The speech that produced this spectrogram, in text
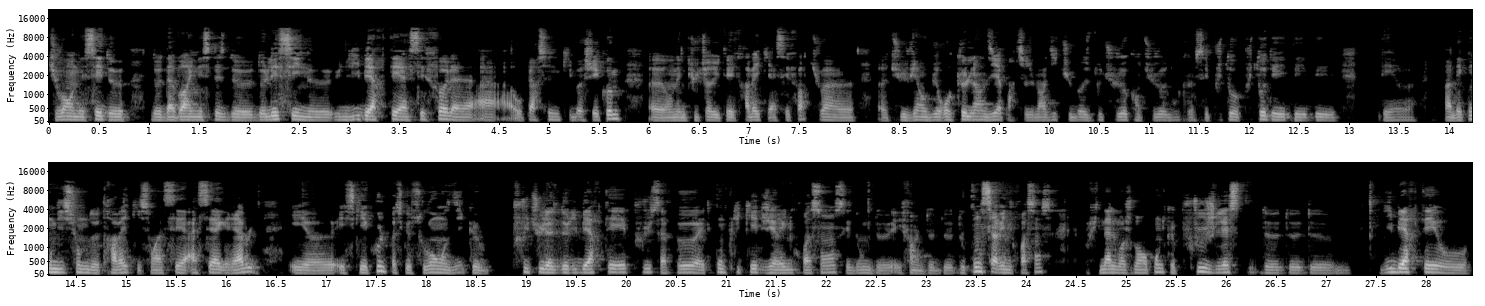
tu vois, on essaie de d'avoir une espèce de, de laisser une, une liberté assez folle à, aux personnes qui bossent chez Com. on a une culture du télétravail qui est assez forte. Tu vois, tu viens au bureau que lundi, à partir du mardi, tu bosses d'où tu veux, quand tu veux. Donc c'est plutôt plutôt des des, des, des des conditions de travail qui sont assez assez agréables et, euh, et ce qui est cool parce que souvent on se dit que plus tu laisses de liberté, plus ça peut être compliqué de gérer une croissance et donc de, enfin de, de, conserver une croissance. Au final, moi je me rends compte que plus je laisse de liberté aux,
